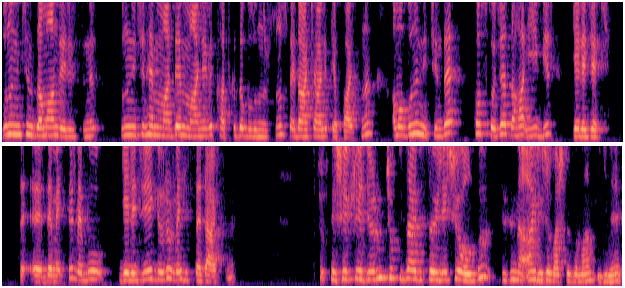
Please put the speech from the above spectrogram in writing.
Bunun için zaman verirsiniz. Bunun için hem madde hem manevi katkıda bulunursunuz, fedakarlık yaparsınız. Ama bunun için de koskoca daha iyi bir gelecek e, demektir ve bu geleceği görür ve hissedersiniz. Çok teşekkür ediyorum. Çok güzel bir söyleşi oldu. Sizinle ayrıca başka zaman yine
